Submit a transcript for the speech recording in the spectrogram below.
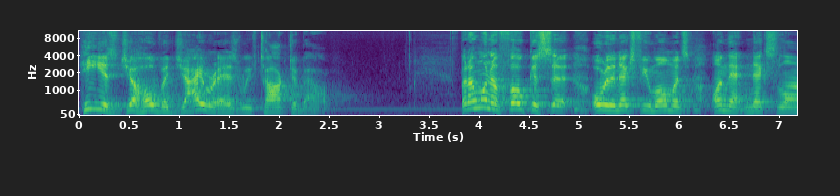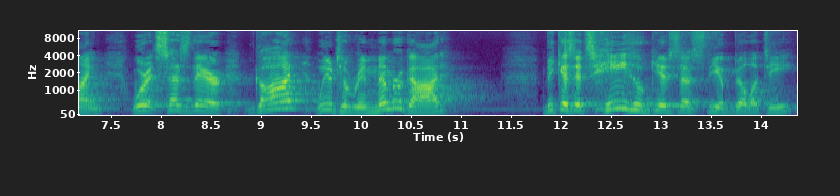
He is Jehovah Jireh, as we've talked about. But I want to focus uh, over the next few moments on that next line where it says there, God, we are to remember God because it's He who gives us the ability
